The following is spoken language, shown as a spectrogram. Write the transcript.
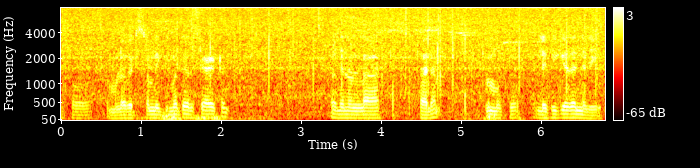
അപ്പോൾ നമ്മൾ പരിശ്രമിക്കുമ്പോൾ തീർച്ചയായിട്ടും അതിനുള്ള ഫലം നമുക്ക് ലഭിക്കുക തന്നെ ചെയ്യും.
